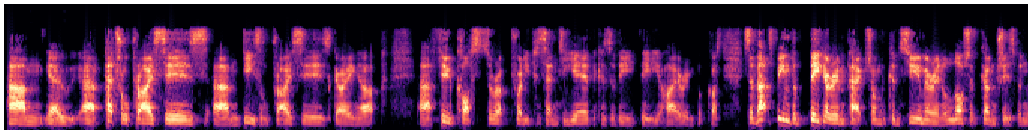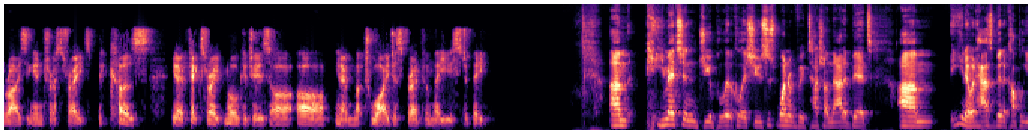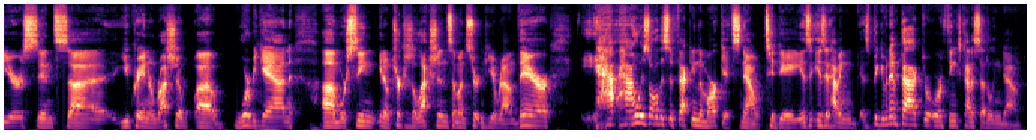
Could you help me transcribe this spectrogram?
Um, you know, uh, petrol prices, um, diesel prices going up. Uh, food costs are up 20% a year because of the, the higher input costs. So that's been the bigger impact on the consumer in a lot of countries than rising interest rates because you know fixed rate mortgages are are you know much wider spread than they used to be. Um, you mentioned geopolitical issues. Just wondering if we touch on that a bit. Um, you know, it has been a couple years since uh, Ukraine and Russia uh, war began. Um, we're seeing, you know, Turkish elections, some uncertainty around there how, is all this affecting the markets now today? Is, is it having as big of an impact or, or things kind of settling down?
